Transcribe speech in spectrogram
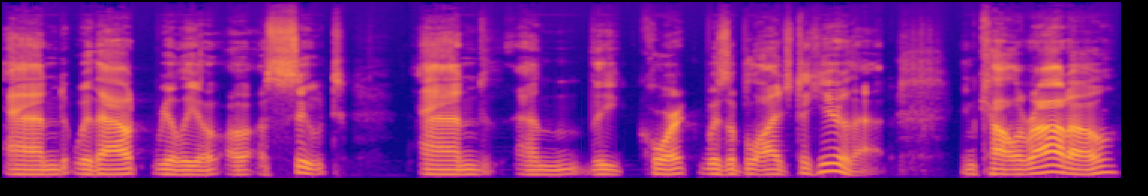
and without really a, a suit, and and the court was obliged to hear that. In Colorado,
